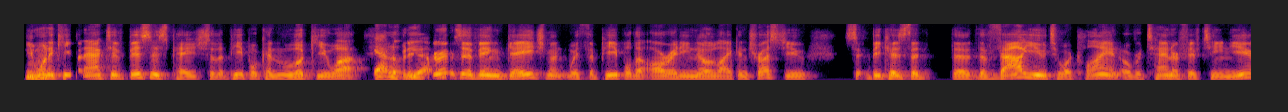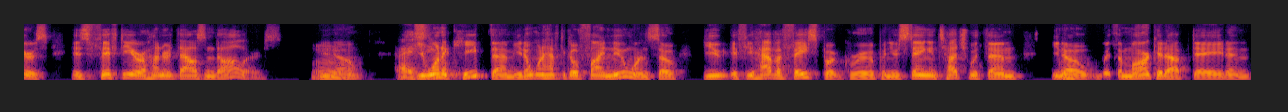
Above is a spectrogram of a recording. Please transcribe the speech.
You mm-hmm. want to keep an active business page so that people can look you up. Yeah, look but in up. terms of engagement with the people that already know, like, and trust you, so, because the the the value to a client over 10 or 15 years is 50 or 100 thousand dollars you mm, know you want to keep them you don't want to have to go find new ones so you if you have a facebook group and you're staying in touch with them you mm. know with a market update and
